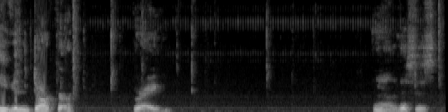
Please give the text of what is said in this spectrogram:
even darker gray. You know, this is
